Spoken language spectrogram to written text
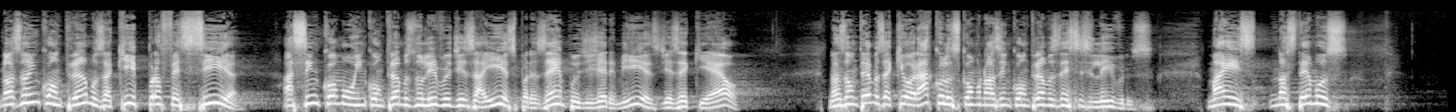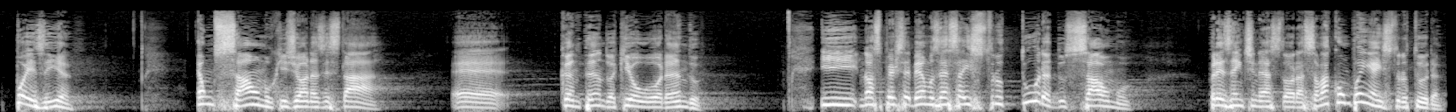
nós não encontramos aqui profecia, assim como encontramos no livro de Isaías, por exemplo, de Jeremias, de Ezequiel. Nós não temos aqui oráculos como nós encontramos nesses livros, mas nós temos poesia. É um salmo que Jonas está é, cantando aqui ou orando. E nós percebemos essa estrutura do salmo presente nesta oração. Acompanhe a estrutura.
